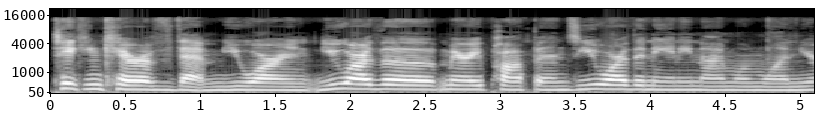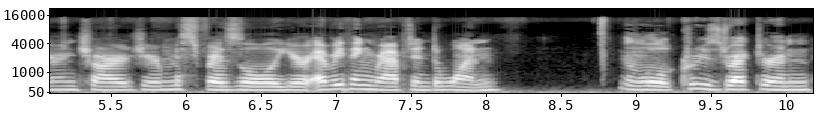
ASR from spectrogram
taking care of them. You are in you are the Mary Poppins, you are the nanny 911, you're in charge, you're Miss Frizzle, you're everything wrapped into one. And a little cruise director and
